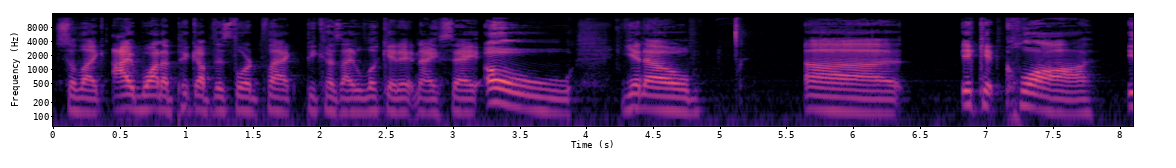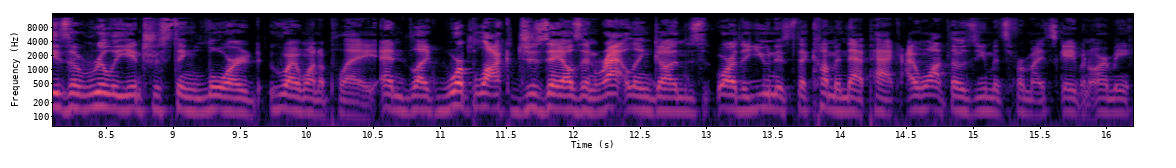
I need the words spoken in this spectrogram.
So like I want to pick up this Lord pack because I look at it and I say, oh, you know, uh, Ikit Claw is a really interesting lord who I want to play, and like Warplock, Jezzails, and Ratling Guns are the units that come in that pack. I want those units for my Skaven army.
